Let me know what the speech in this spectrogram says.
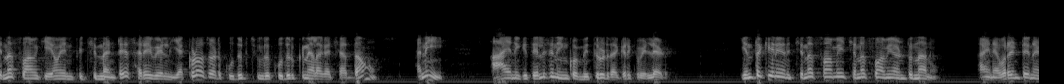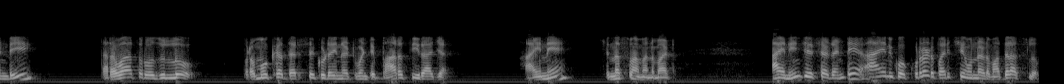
చిన్నస్వామికి ఏమనిపించిందంటే సరే వీళ్ళని ఎక్కడో చోట కుదుర్చు కుదుర్కునేలాగా చేద్దాం అని ఆయనకి తెలిసిన ఇంకో మిత్రుడి దగ్గరికి వెళ్ళాడు. ఇంతకీ నేను చిన్నస్వామి చిన్నస్వామి అంటున్నాను. ఆయన ఎవరంటేనండి తర్వాత రోజుల్లో ప్రముఖ దర్శకుడైనటువంటి భారతీ రాజా ఆయనే చిన్నస్వామి అన్నమాట ఆయన ఏం చేశాడంటే ఆయనకు ఒక కుర్రాడు పరిచయం ఉన్నాడు మద్రాసులో.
